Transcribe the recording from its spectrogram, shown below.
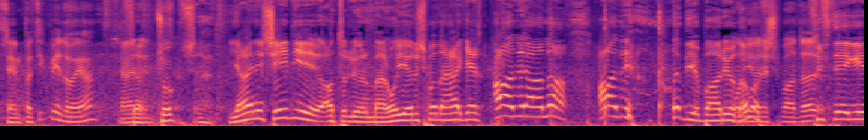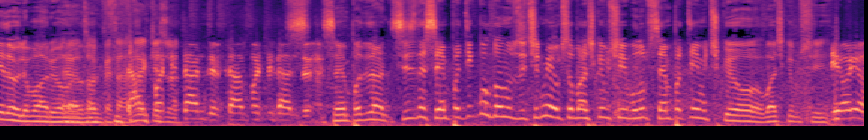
Sempatik miydi o ya? Yani çok yani şey diye hatırlıyorum ben o yarışmada herkes Adriana Adriana diye bağırıyordu o ama yarışmada Çift EG'ye de öyle bağırıyorlardı. Evet hakikaten. Herkes. Sempatidendir, sempatidendir. Sempatiden. Siz de sempatik bulduğunuz için mi yoksa başka bir şey bulup sempatiye mi çıkıyor o başka bir şey? Yo yo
